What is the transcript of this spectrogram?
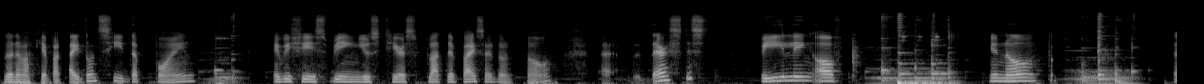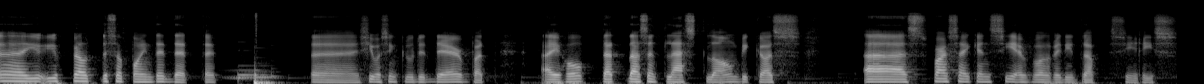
Luna Makia, but I don't see the point. Maybe she's being used here as plot device. I don't know. Uh, there's this feeling of, you know, uh, you you felt disappointed that that uh, she was included there, but I hope that doesn't last long because, uh, as far as I can see, I've already dropped the series.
